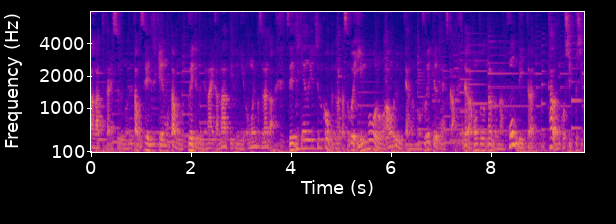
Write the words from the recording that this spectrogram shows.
上がってたりするので、多分政治系も多分増えてるんじゃないかなっていうふうに思います。なんか政治系の YouTube 広告なんかすごい陰謀論を煽るみたいなのも増えてるじゃないですか。だから本当なんだろうな、本で言ったらただのゴシップ誌、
